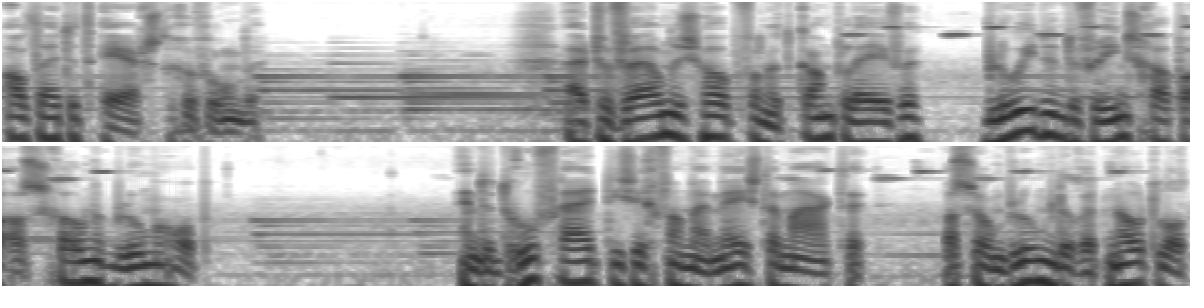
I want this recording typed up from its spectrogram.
altijd het ergste gevonden. Uit de vuilnishoop van het kampleven bloeiden de vriendschappen als schone bloemen op. En de droefheid die zich van mij meester maakte als zo'n bloem door het noodlot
